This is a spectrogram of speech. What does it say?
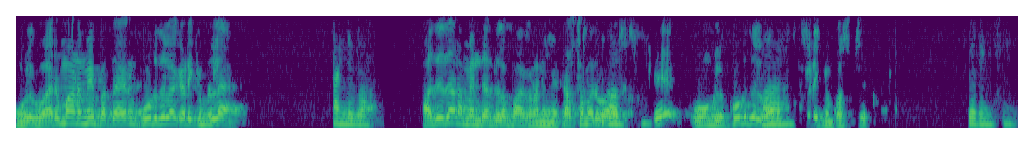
உங்களுக்கு வருமானமே பத்தாயிரம் கூடுதலா கிடைக்கும்ல? கண்டிப்பா. அதுதான் நம்ம இந்த இடத்துல பாக்குறோம் நீங்க. கஸ்டமர் வரதுக்கு உங்களுக்கு கூடுதல் வருமானம் கிடைக்கும் ஃபர்ஸ்ட் சரிங்க சார்.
